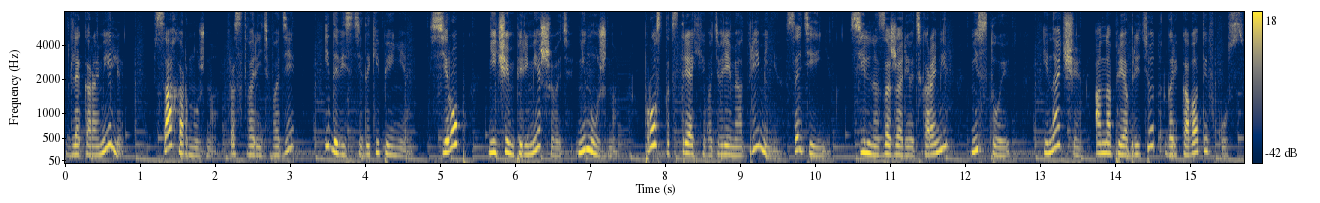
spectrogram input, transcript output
Для карамели сахар нужно растворить в воде и довести до кипения. Сироп ничем перемешивать не нужно, просто встряхивать время от времени сотейник. Сильно зажаривать карамель не стоит, иначе она приобретет горьковатый вкус.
